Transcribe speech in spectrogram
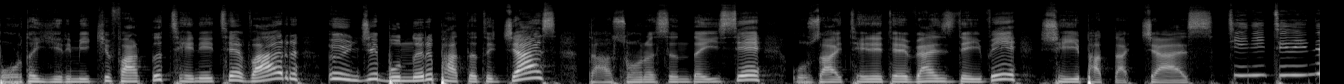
Burada 22 farklı TNT var. Önce bunları patlatacağız. Daha sonrasında ise uzay TNT Wednesday ve şeyi patlatacağız. TNT'lerini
